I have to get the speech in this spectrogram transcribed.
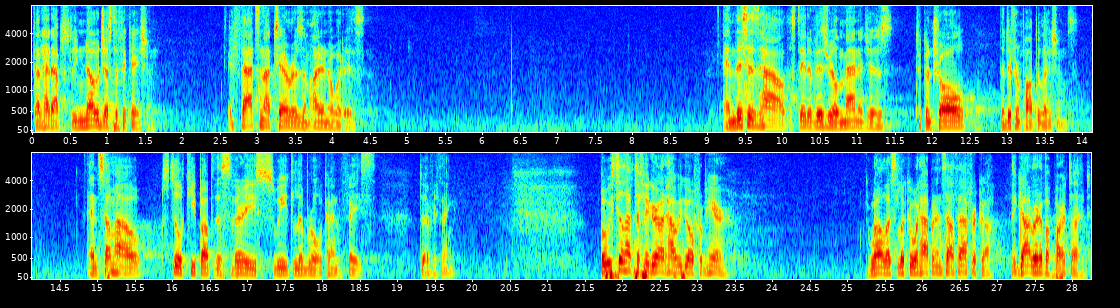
that had absolutely no justification. If that's not terrorism, I don't know what is. And this is how the state of Israel manages to control the different populations and somehow still keep up this very sweet liberal kind of face to everything. But we still have to figure out how we go from here. Well, let's look at what happened in South Africa. They got rid of apartheid.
